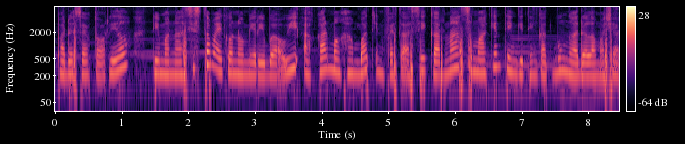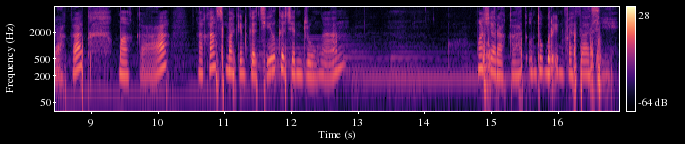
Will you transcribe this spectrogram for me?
pada sektor real di mana sistem ekonomi ribawi akan menghambat investasi karena semakin tinggi tingkat bunga dalam masyarakat, maka akan semakin kecil kecenderungan masyarakat untuk berinvestasi.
